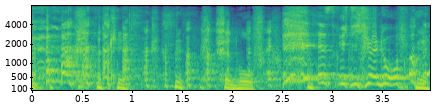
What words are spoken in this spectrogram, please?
okay. für den Hof. ist richtig für den Hof. Ja.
